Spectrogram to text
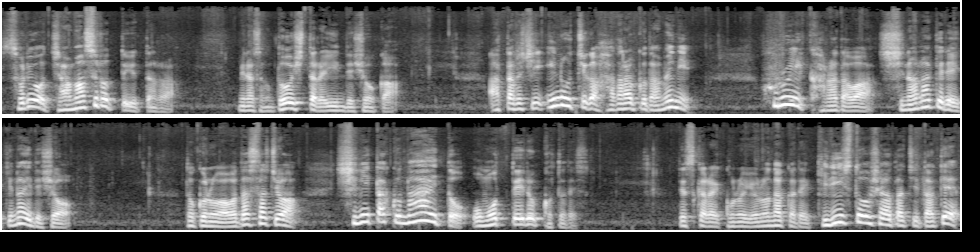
それを邪魔するって言ったなら皆さんどうしたらいいんでしょうか。新しい命が働くために古い体は死ななければいけないでしょう。ところが私たちは死にたくないと思っていることです。ですからこの世の中でキリスト者たちだけ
